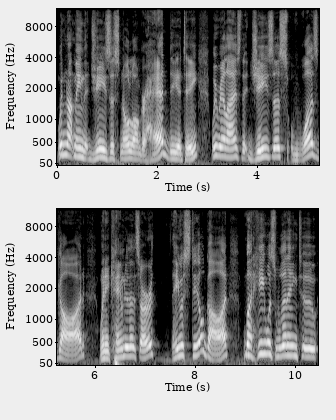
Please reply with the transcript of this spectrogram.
We do not mean that Jesus no longer had deity. We realize that Jesus was God when He came to this earth. He was still God, but He was willing to,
